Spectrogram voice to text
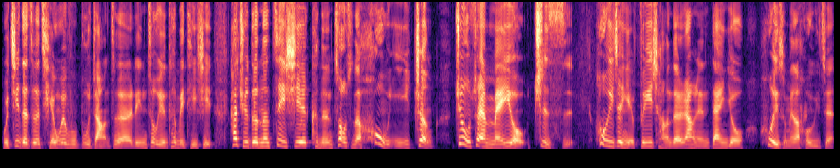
我记得这个前卫福部长这林奏延特别提醒，他觉得呢，这些可能造成的后遗症，就算没有致死，后遗症也非常的让人担忧。会有什么样的后遗症？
